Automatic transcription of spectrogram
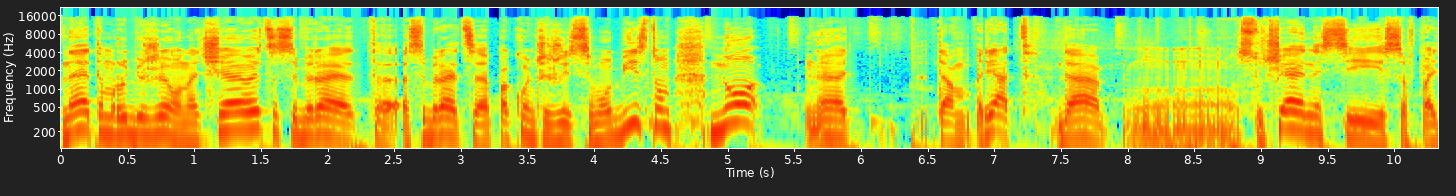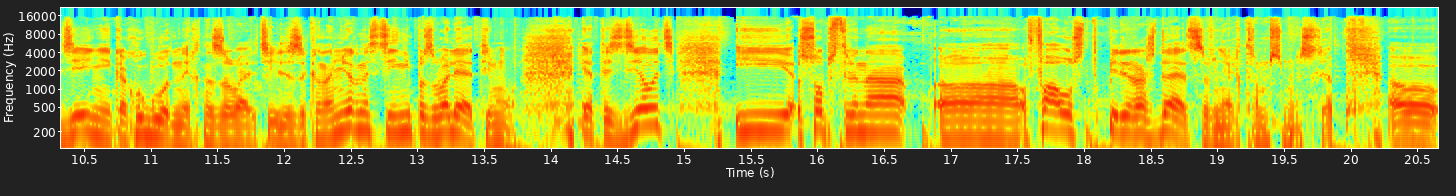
На этом рубеже он отчаивается, собирает, э, собирается покончить жизнь самоубийством, но э, там ряд, да, случайностей, совпадений, как угодно их называйте, или закономерностей, не позволяет ему это сделать. И, собственно, э, Фауст перерождается в некотором смысле э,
